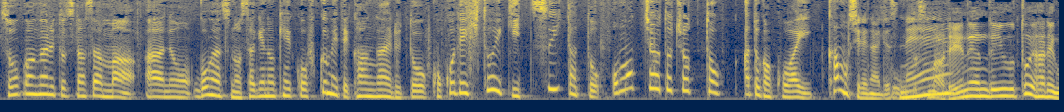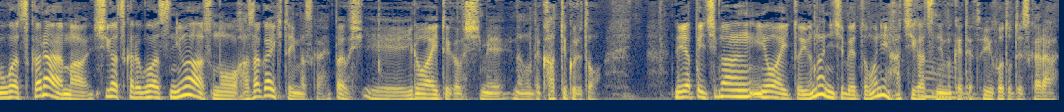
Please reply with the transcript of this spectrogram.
そう考えると、津田さん、まあ、あの、5月の下げの傾向を含めて考えると、ここで一息ついたと思っちゃうと、ちょっと後が怖いかもしれないですね。まあ、例年でいうと、やはり5月から、まあ、4月から5月には、その、端境期といいますか、やっぱり、えー、色合いというか、節目なので、買ってくるとでやっぱり一番弱いというのは日米ともに8月に向けてということですから、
